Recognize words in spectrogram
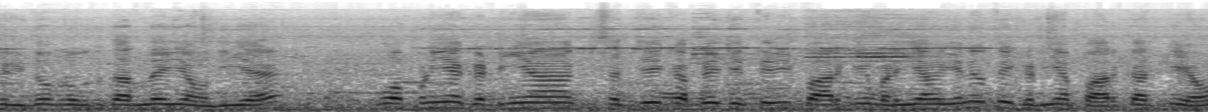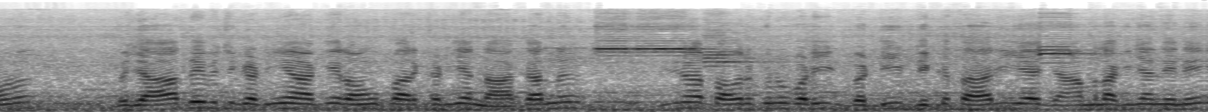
ਖਰੀਦੋ ਫਰੋਖਤ ਕਰਨ ਲਈ ਆਉਂਦੀ ਹੈ ਉਹ ਆਪਣੀਆਂ ਗੱਡੀਆਂ ਸੱਜੇ ਖੱਬੇ ਜਿੱਥੇ ਵੀ ਪਾਰਕਿੰਗ ਬਣੀਆਂ ਹੋਈਆਂ ਨੇ ਉੱਥੇ ਗੱਡੀਆਂ ਪਾਰਕ ਕਰਕੇ ਆਉਣ। ਬਾਜ਼ਾਰ ਦੇ ਵਿੱਚ ਗੱਡੀਆਂ ਆ ਕੇ ਰੌਂਗ ਪਾਰਕ ਗੱਡੀਆਂ ਨਾ ਕਰਨ ਜਿਹਦੇ ਨਾਲ ਪਬਲਿਕ ਨੂੰ ਬੜੀ ਵੱਡੀ ਦਿੱਕਤ ਆ ਰਹੀ ਹੈ ਜਾਮ ਲੱਗ ਜਾਂਦੇ ਨੇ।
